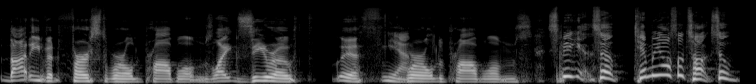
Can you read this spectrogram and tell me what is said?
not even first world problems, like zeroth Yeah. world problems. Speaking, so can we also talk? So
